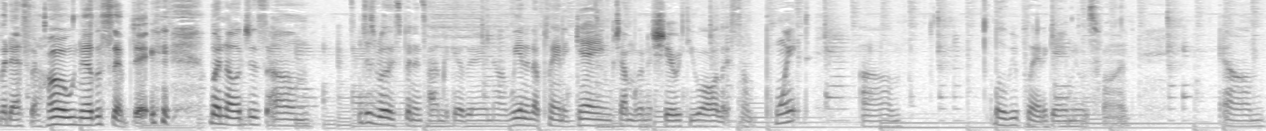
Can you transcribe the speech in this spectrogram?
but that's a whole nother subject. but no, just um just really spending time together and um, we ended up playing a game which I'm gonna share with you all at some point. Um but we were playing a game and it was fun. Um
